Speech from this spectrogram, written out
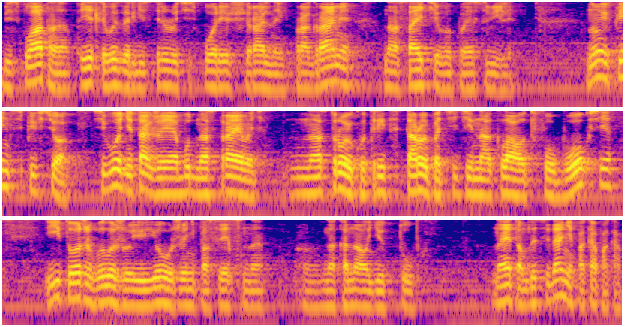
бесплатно, если вы зарегистрируетесь по реферальной программе на сайте VPS Willy. Ну и в принципе все. Сегодня также я буду настраивать настройку 32 подсети на Cloud Box и тоже выложу ее уже непосредственно на канал YouTube. На этом до свидания, пока-пока.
